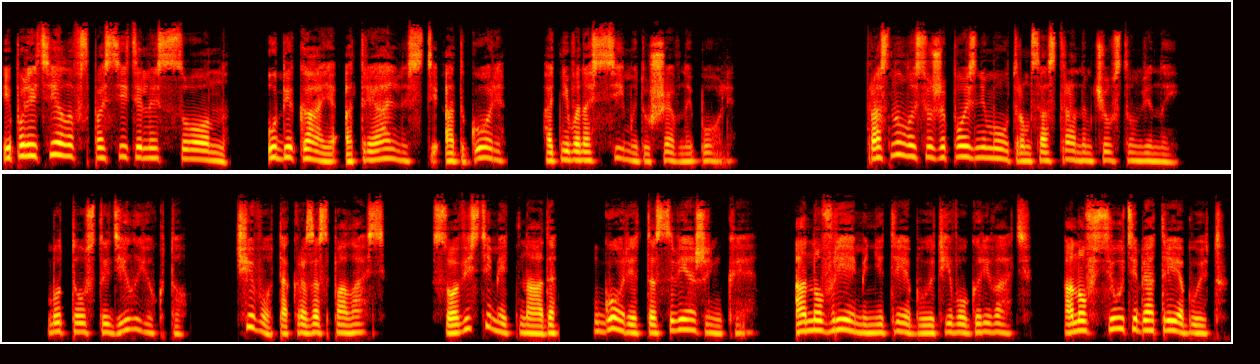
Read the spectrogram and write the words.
И полетела в спасительный сон, убегая от реальности, от горя, от невыносимой душевной боли. Проснулась уже поздним утром со странным чувством вины. Будто устыдил ее кто. Чего так разоспалась? Совесть иметь надо, горе-то свеженькое. Оно времени требует его горевать. Оно всю тебя требует.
